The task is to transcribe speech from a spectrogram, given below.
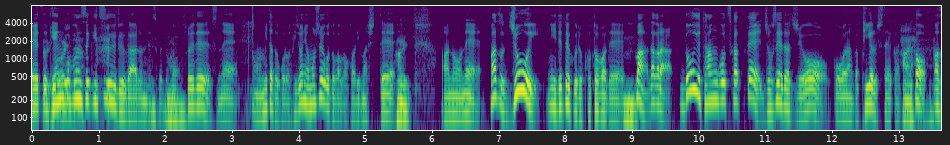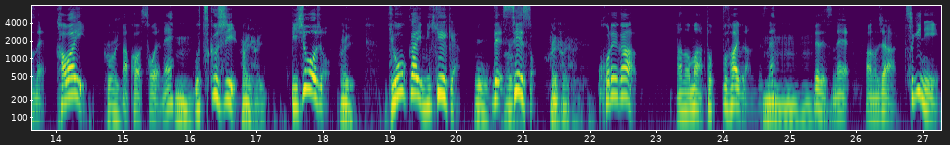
えっと言語分析ツールがあるんですけども、うん。それでですね見たところ非常に面白いことが分かりまして、はい。あのねまず上位に出てくる言葉で、うん。まあだからどういう単語を使って女性たちをこうなんか PR したいかというと、はいはいはい。まずね可愛い。可愛い。まあこそうやね、うん。美しい。はいはい。美少女。はい。業界未経験。で清楚。はいはいはい。これがあのまあトップ5なんですね。うんうんうんでですねあのじゃあ次に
